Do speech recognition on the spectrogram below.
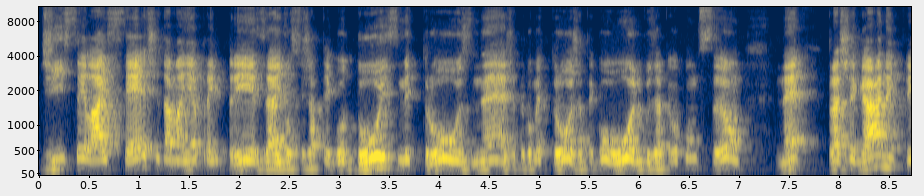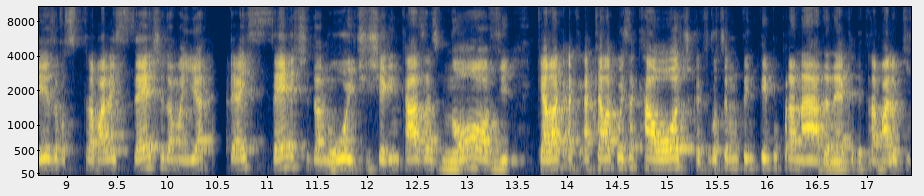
de, sei lá, às sete da manhã para a empresa, aí você já pegou dois metrôs, né? Já pegou metrô, já pegou ônibus, já pegou condução, né? Para chegar na empresa, você trabalha às sete da manhã até às sete da noite, chega em casa às nove, aquela, aquela coisa caótica que você não tem tempo para nada, né? Aquele trabalho que,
